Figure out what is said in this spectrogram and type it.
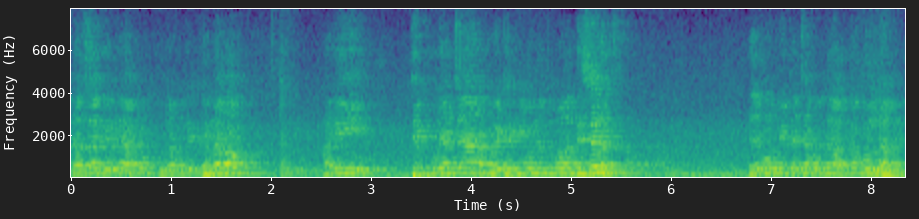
त्याचा निर्णय आपण पुण्यामध्ये करणार आहोत. आणि ते पुण्याच्या बैठकीमध्ये तुम्हाला दिसेलच. त्याच्यामुळे मी त्याच्याबद्दल आता बोलणार नाही.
